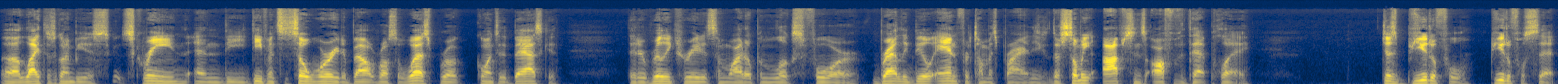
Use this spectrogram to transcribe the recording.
uh, like there's going to be a screen, and the defense is so worried about Russell Westbrook going to the basket that it really created some wide open looks for Bradley Beal and for Thomas Bryant. There's so many options off of that play. Just beautiful, beautiful set.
